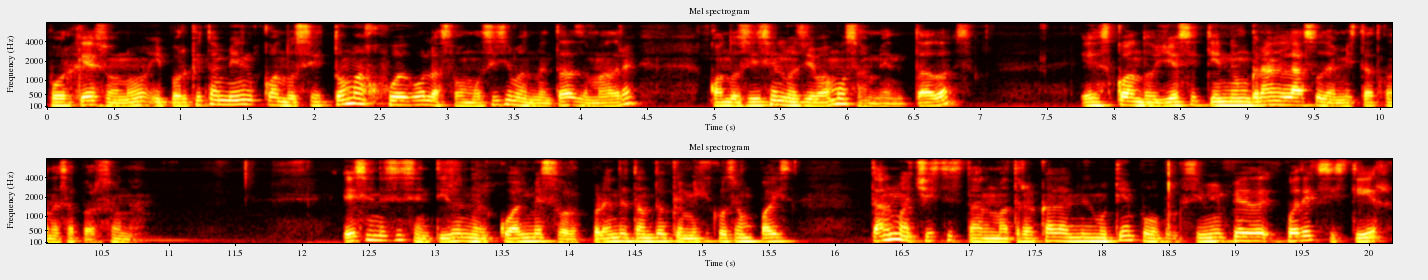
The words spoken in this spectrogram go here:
¿por qué eso, no? Y por qué también cuando se toma juego las famosísimas mentadas de madre, cuando se dicen nos llevamos a mentadas, es cuando ya se tiene un gran lazo de amistad con esa persona. Es en ese sentido en el cual me sorprende tanto que México sea un país tan machista y tan matriarcal al mismo tiempo, porque si bien puede existir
